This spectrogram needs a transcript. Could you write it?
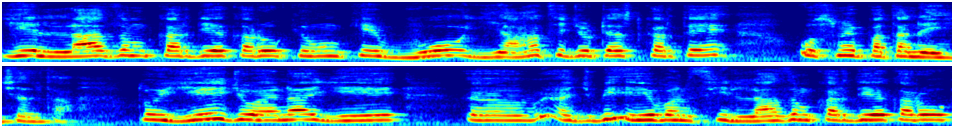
ये लाजम कर दिया करो क्योंकि वो यहाँ से जो टेस्ट करते हैं, उसमें पता नहीं चलता। तो ये जो है ना, ये H B A one C लाजम कर दिया करो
